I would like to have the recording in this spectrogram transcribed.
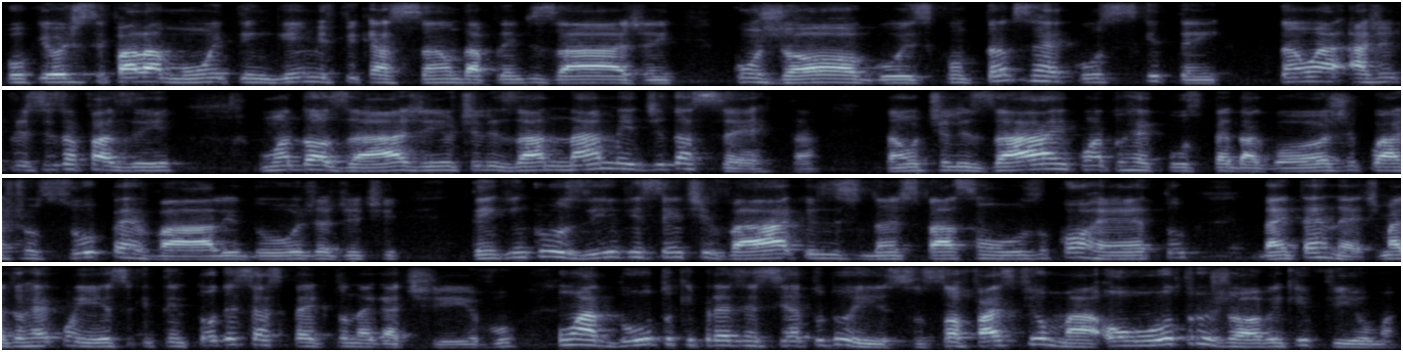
porque hoje se fala muito em gamificação da aprendizagem, com jogos, com tantos recursos que tem. Então, a, a gente precisa fazer uma dosagem e utilizar na medida certa. Então, utilizar enquanto recurso pedagógico, acho super válido. Hoje a gente tem que, inclusive, incentivar que os estudantes façam o uso correto da internet. Mas eu reconheço que tem todo esse aspecto negativo. Um adulto que presencia tudo isso, só faz filmar, ou outro jovem que filma,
